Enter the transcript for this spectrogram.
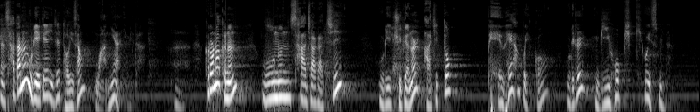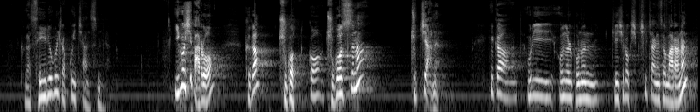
사단은 우리에게 이제 더 이상 왕이 아닙니다. 어, 그러나 그는 우는 사자같이 우리 주변을 아직도 배회하고 있고 우리를 미혹시키고 있습니다. 그가 세력을 잡고 있지 않습니다. 이것이 바로 그가 죽었고 죽었으나 죽지 않은 그러니까 우리 오늘 보는 계시록 17장에서 말하는 어,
